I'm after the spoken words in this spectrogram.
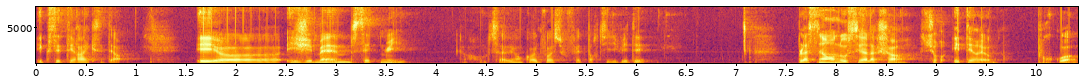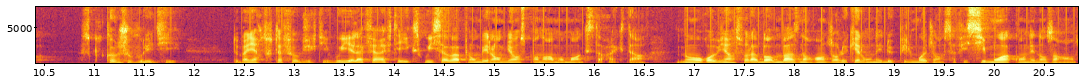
etc. etc. Euh, et, j'ai même cette nuit, vous le savez encore une fois si vous faites partie d'IVT, placé en OC à l'achat sur Ethereum. Pourquoi? Parce que comme je vous l'ai dit, de manière tout à fait objective, oui, il y a l'affaire FTX, oui, ça va plomber l'ambiance pendant un moment, etc., etc. Mais on revient sur la borne base d'un range dans lequel on est depuis le mois de juin. Ça fait 6 mois qu'on est dans un range.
